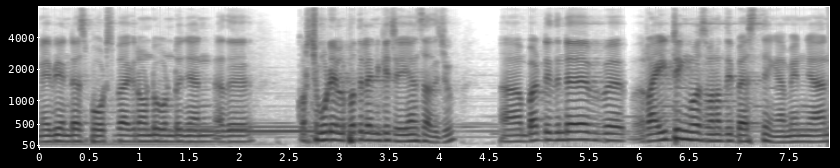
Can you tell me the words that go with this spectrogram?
മേ ബി എന്റെ സ്പോർട്സ് ബാക്ക്ഗ്രൗണ്ട് കൊണ്ട് ഞാൻ അത് കുറച്ചും കൂടി എളുപ്പത്തിൽ എനിക്ക് ചെയ്യാൻ സാധിച്ചു. ബട്ട് ഇതിന്റെ writing was one of the best thing I mean ഞാൻ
